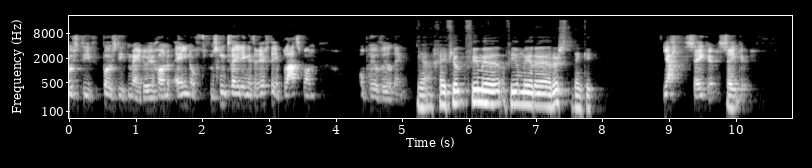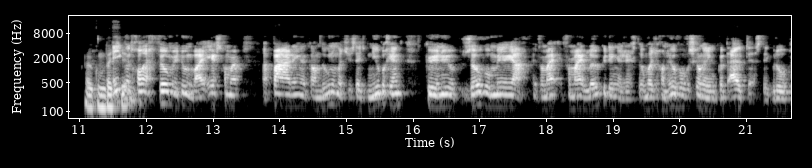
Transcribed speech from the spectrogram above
positief, positief mee. Door je gewoon op één of misschien twee dingen te richten in plaats van op heel veel dingen. Ja, geef je ook veel meer, veel meer uh, rust, denk ik. Ja, zeker, zeker. Ook omdat en je, kunt gewoon echt veel meer doen. Waar je eerst gewoon maar een paar dingen kan doen, omdat je steeds opnieuw begint, kun je nu op zoveel meer, ja, voor mij, voor mij leuke dingen richten. Omdat je gewoon heel veel verschillende dingen kunt uittesten. Ik bedoel,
